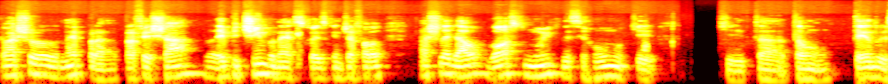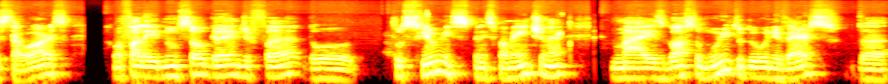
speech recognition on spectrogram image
eu acho, né, para fechar, repetindo né, as coisas que a gente já falou, acho legal, gosto muito desse rumo que que estão tendo Star Wars. Como eu falei, não sou grande fã do, dos filmes, principalmente, né? Mas gosto muito do universo, da,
